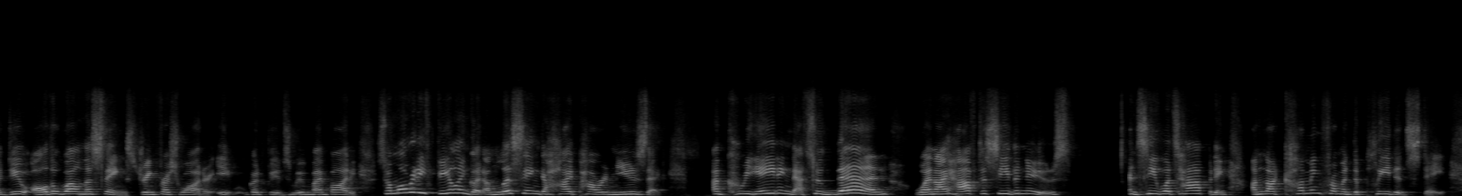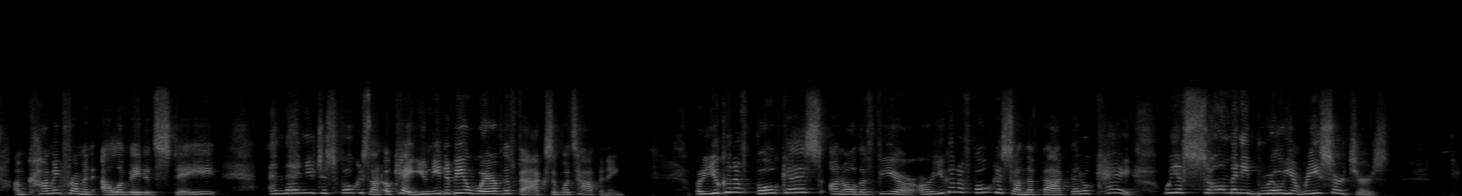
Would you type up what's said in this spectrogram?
I do all the wellness things, drink fresh water, eat good foods, move my body. So I'm already feeling good. I'm listening to high powered music. I'm creating that. So then when I have to see the news, and see what's happening. I'm not coming from a depleted state. I'm coming from an elevated state. And then you just focus on, okay, you need to be aware of the facts of what's happening. But are you going to focus on all the fear or are you going to focus on the fact that, okay, we have so many brilliant researchers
